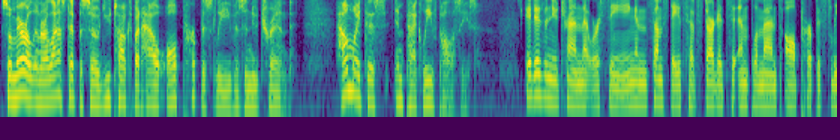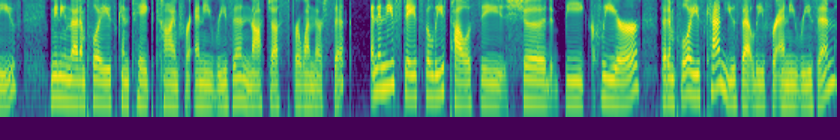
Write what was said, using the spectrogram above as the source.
So, Merrill, in our last episode, you talked about how all purpose leave is a new trend. How might this impact leave policies? It is a new trend that we're seeing, and some states have started to implement all purpose leave, meaning that employees can take time for any reason, not just for when they're sick. And in these states, the leave policy should be clear that employees can use that leave for any reason,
